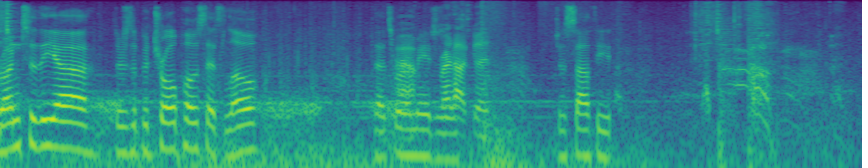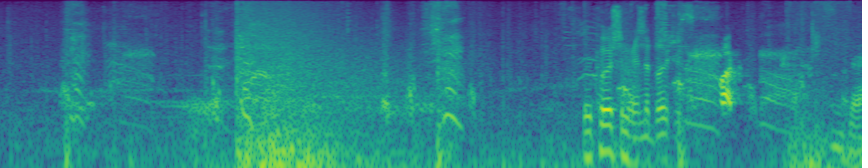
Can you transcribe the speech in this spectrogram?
Run to the, uh, there's a patrol post that's low. That's where Yeah, our mage is. Red hot good. Just southeast. They're pushing They're us. in the bushes. Okay.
